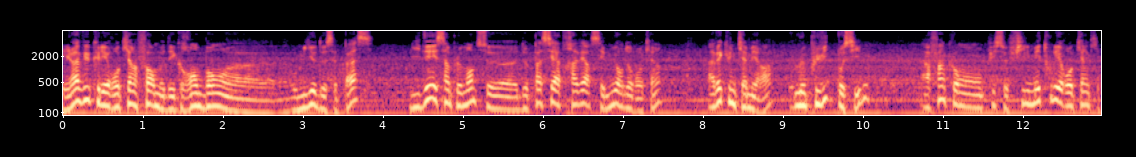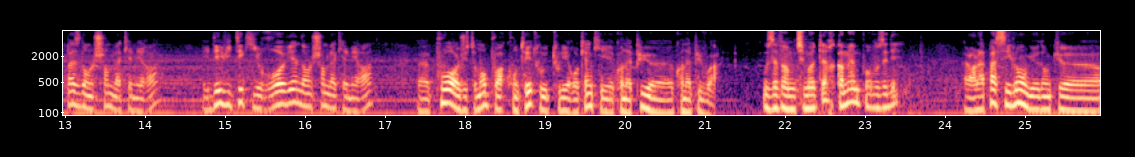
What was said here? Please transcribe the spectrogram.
Et là vu que les requins forment des grands bancs euh, au milieu de cette passe, l'idée est simplement de, se- de passer à travers ces murs de requins avec une caméra le plus vite possible afin qu'on puisse filmer tous les requins qui passent dans le champ de la caméra et d'éviter qu'ils reviennent dans le champ de la caméra euh, pour justement pouvoir compter tous les requins qui- qu'on a, a pu voir. Vous avez un petit moteur quand même pour vous aider? Alors la passe est longue, donc euh,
